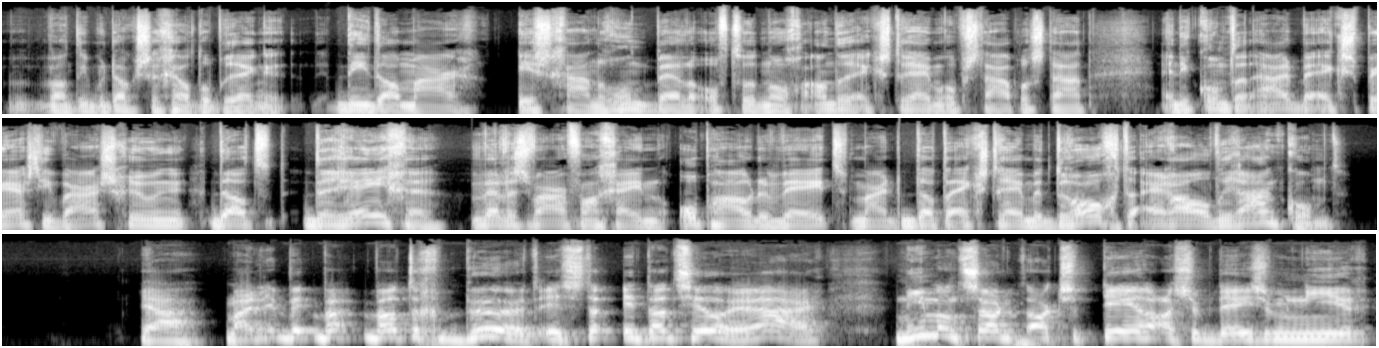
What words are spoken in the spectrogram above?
Want die moet ook zijn geld opbrengen. Die dan maar is gaan rondbellen of er nog andere extreme op stapel staan. En die komt dan uit bij experts, die waarschuwingen... dat de regen weliswaar van geen ophouden weet... maar dat de extreme droogte er alweer aankomt. Ja, maar wat er gebeurt, is dat, dat is heel raar. Niemand zou het accepteren als je op deze manier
